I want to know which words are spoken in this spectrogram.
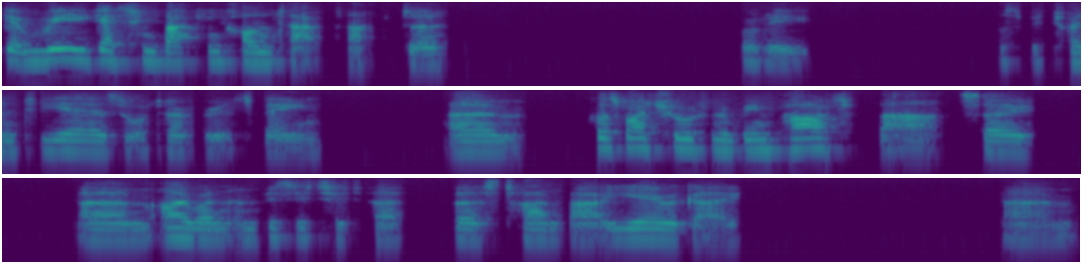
get really getting back in contact after probably must be 20 years or whatever it's been. Um, because my children have been part of that. So um, I went and visited her first time about a year ago. Um,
